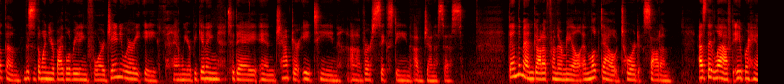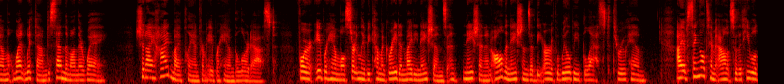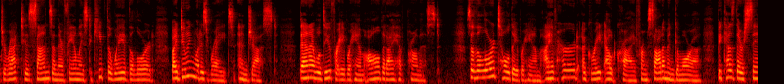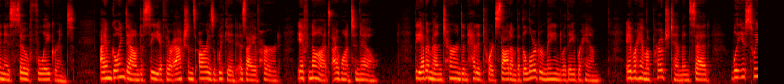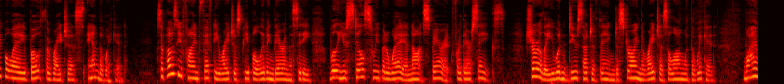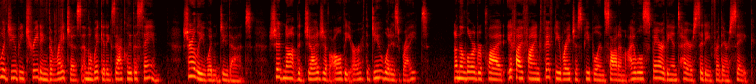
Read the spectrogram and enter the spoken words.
Welcome. This is the one year Bible reading for January 8th, and we are beginning today in chapter 18, uh, verse 16 of Genesis. Then the men got up from their meal and looked out toward Sodom. As they left, Abraham went with them to send them on their way. Should I hide my plan from Abraham? the Lord asked. For Abraham will certainly become a great and mighty nations and nation, and all the nations of the earth will be blessed through him. I have singled him out so that he will direct his sons and their families to keep the way of the Lord by doing what is right and just. Then I will do for Abraham all that I have promised. So the Lord told Abraham, I have heard a great outcry from Sodom and Gomorrah because their sin is so flagrant. I am going down to see if their actions are as wicked as I have heard. If not, I want to know. The other men turned and headed toward Sodom, but the Lord remained with Abraham. Abraham approached him and said, Will you sweep away both the righteous and the wicked? Suppose you find fifty righteous people living there in the city. Will you still sweep it away and not spare it for their sakes? Surely you wouldn't do such a thing, destroying the righteous along with the wicked. Why would you be treating the righteous and the wicked exactly the same? Surely you wouldn't do that. Should not the judge of all the earth do what is right? And the Lord replied, If I find fifty righteous people in Sodom, I will spare the entire city for their sake.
